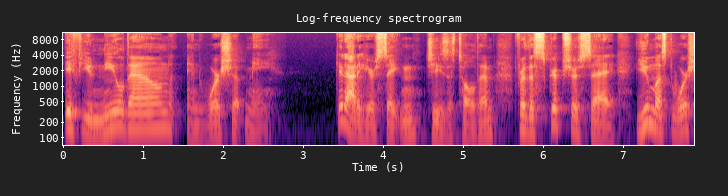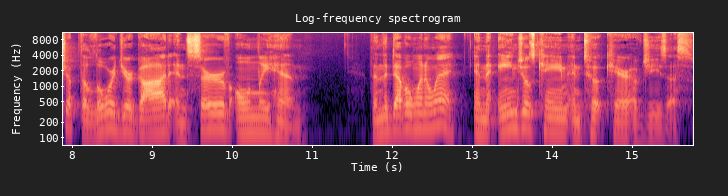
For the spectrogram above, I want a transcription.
if you kneel down and worship me. Get out of here, Satan, Jesus told him, for the scriptures say, You must worship the Lord your God and serve only him. Then the devil went away, and the angels came and took care of Jesus.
